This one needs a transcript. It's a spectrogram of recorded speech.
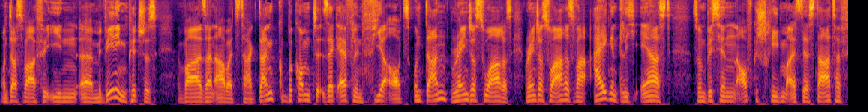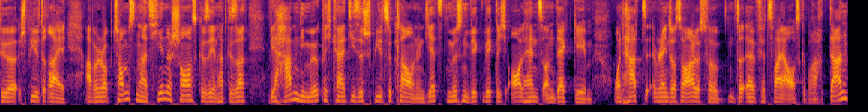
und das war für ihn äh, mit wenigen Pitches war sein Arbeitstag. Dann bekommt Zach Eflin vier Outs und dann Ranger Suarez. Ranger Suarez war eigentlich erst so ein bisschen aufgeschrieben als der Starter für Spiel 3. Aber Rob Thompson hat hier eine Chance gesehen, hat gesagt, wir haben die Möglichkeit, dieses Spiel zu klauen und jetzt müssen wir wirklich all hands on deck geben und hat Ranger Suarez für, äh, für zwei ausgebracht. Dann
